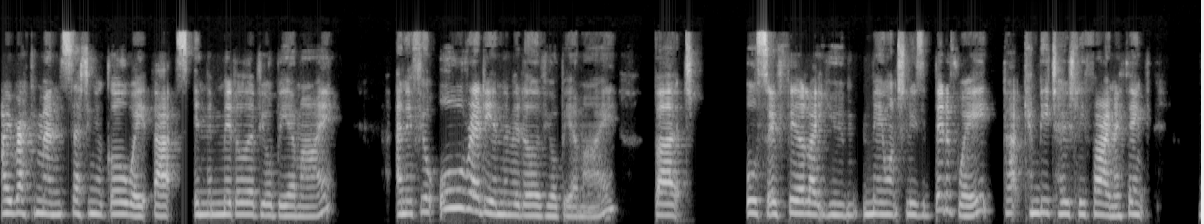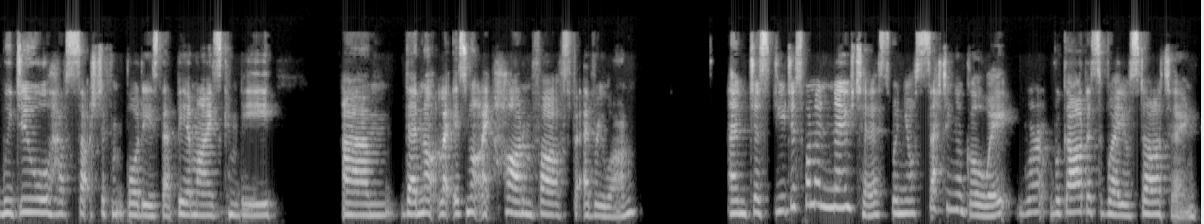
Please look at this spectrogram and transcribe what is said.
I recommend setting a goal weight that's in the middle of your BMI. And if you're already in the middle of your BMI, but also feel like you may want to lose a bit of weight, that can be totally fine. I think we do all have such different bodies that BMIs can be um they're not like it's not like hard and fast for everyone. And just you just want to notice when you're setting a goal weight regardless of where you're starting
